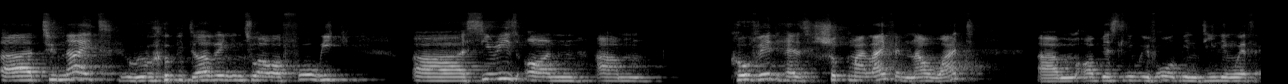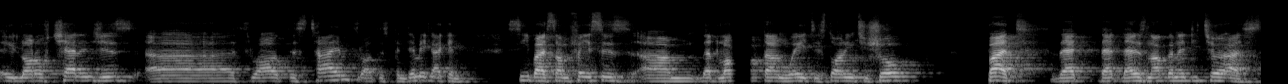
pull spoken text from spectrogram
uh, tonight, we will be delving into our four week uh, series on um, COVID has shook my life, and now what? Um, obviously, we've all been dealing with a lot of challenges uh, throughout this time, throughout this pandemic. I can see by some faces um, that lockdown weight is starting to show, but that, that, that is not going to deter us.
